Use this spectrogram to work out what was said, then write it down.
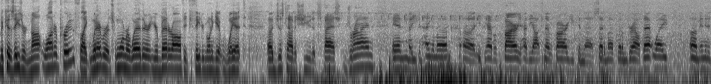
because these are not waterproof. Like whenever it's warmer weather, you're better off if your feet are going to get wet. Uh, just have a shoe that's fast drying and you know you can hang them up uh, if you have a fire you have the option of a fire you can uh, set them up let them dry out that way um, and then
